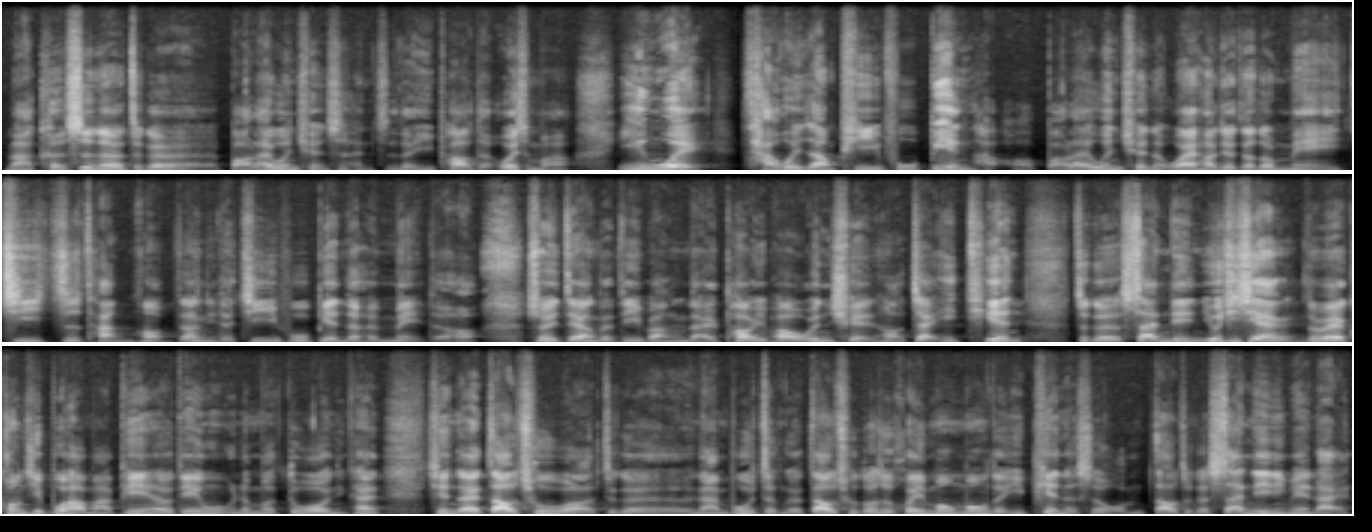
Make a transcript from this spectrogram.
那可是呢，这个宝来温泉是很值得一泡的，为什么？因为它会让皮肤变好。宝来温泉的外号就叫做美肌之汤哈，让你的肌肤变得很美的哈。所以这样的地方来泡一泡温泉哈，在一天这个山林，尤其现在对不对？空气不好嘛，PM 二点五那么多，你看现在到处啊，这个南部整个到处都是灰蒙蒙的一片的时候，我们到这个山林里面来，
